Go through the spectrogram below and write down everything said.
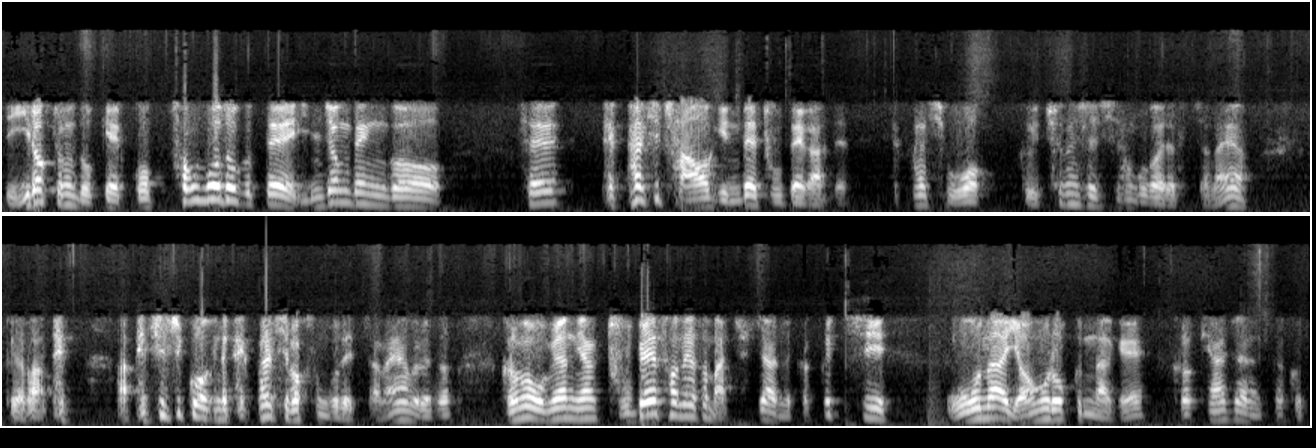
이제 1억 정도 높게 했고 선고도 그때 인정된 것에 184억인데 두 배가 돼. 185억 그 최순실 씨 선고가 됐었잖아요. 그래 아, 100, 아 179억인데 180억 선고됐잖아요. 그래서 그런 거 보면 그냥 두 배 선에서 맞추지 않을까. 끝이 5나 0으로 끝나게 그렇게 하지 않을까. 그것도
